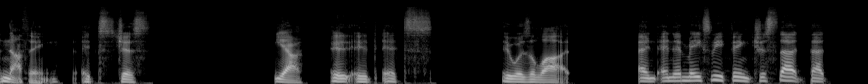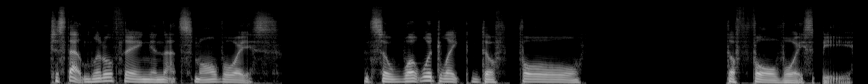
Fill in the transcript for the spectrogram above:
nothing. It's just yeah, it, it it's it was a lot. And and it makes me think just that that just that little thing in that small voice. And so what would like the full the full voice be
